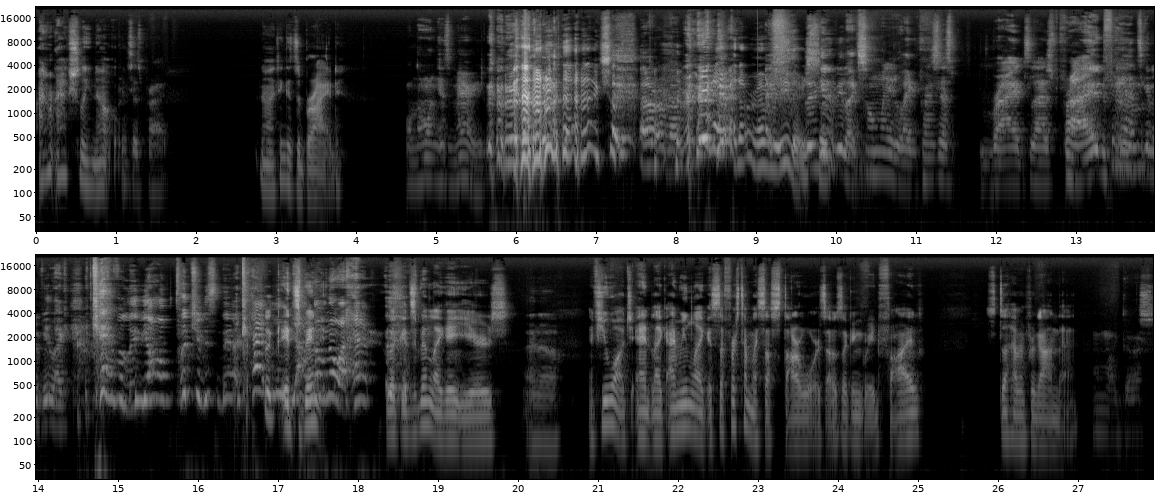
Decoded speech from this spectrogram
I don't actually know. Princess Bride. No, I think it's a bride. Well, no one gets married. actually, I don't remember. I don't remember either. There's so- gonna be like so many like Princess Bride slash Pride mm. fans gonna be like, I can't believe y'all butchered this name. I can't Look, believe it's y'all been- don't know what happened. Look, it's been like eight years. I know. If you watch and like I mean like it's the first time I saw Star Wars. I was like in grade five. Still haven't forgotten that. Oh my gosh.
